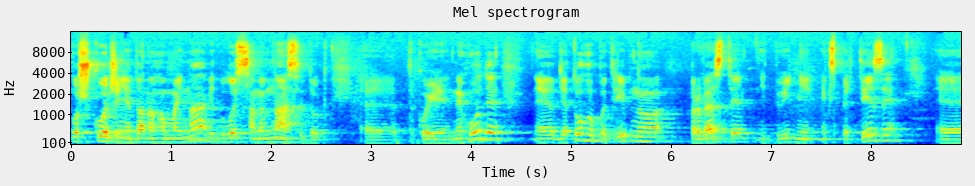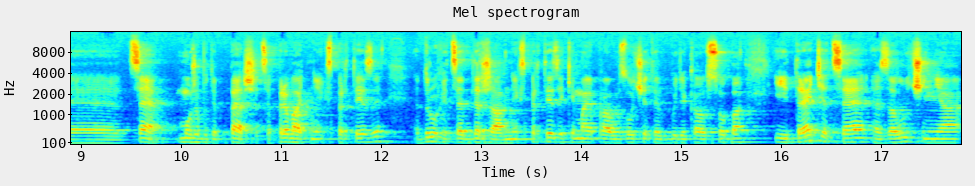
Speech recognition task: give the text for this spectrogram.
пошкодження даного майна відбулося саме внаслідок е, такої негоди. Е, Для того потрібно провести відповідні експертизи. Е, Це може бути перше, це приватні експертизи, друге це державні експертизи, які має право залучити будь-яка особа. І третє це залучення.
